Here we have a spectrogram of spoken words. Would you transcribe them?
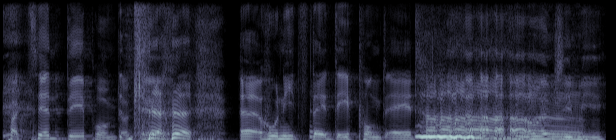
Patient D. -Punkt, okay. Äh, who needs the D.8? OMG me.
